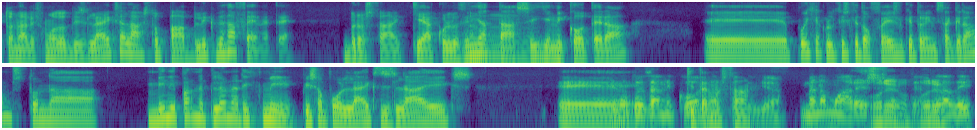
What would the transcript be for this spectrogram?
τον αριθμό των dislikes, αλλά στο public δεν θα φαίνεται μπροστά. Και ακολουθεί μια τάση γενικότερα ε, που έχει ακολουθήσει και το Facebook και το Instagram στο να μην υπάρχουν πλέον αριθμοί πίσω από likes, dislikes. Ε, Κοίτα το ιδανικό είναι αυτό, Μένα μου αρέσει. Ωραίο, ωραίο. Δηλαδή,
